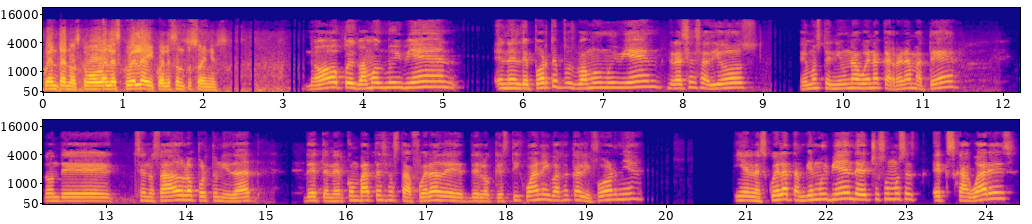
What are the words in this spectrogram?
cuéntanos cómo va la escuela y cuáles son tus sueños. No, pues vamos muy bien. En el deporte, pues vamos muy bien. Gracias a Dios hemos tenido una buena carrera amateur, donde se nos ha dado la oportunidad de tener combates hasta afuera de, de lo que es Tijuana y Baja California. Y en la escuela también muy bien. De hecho, somos ex jaguares.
